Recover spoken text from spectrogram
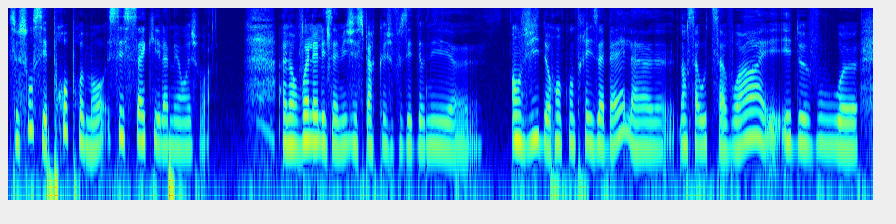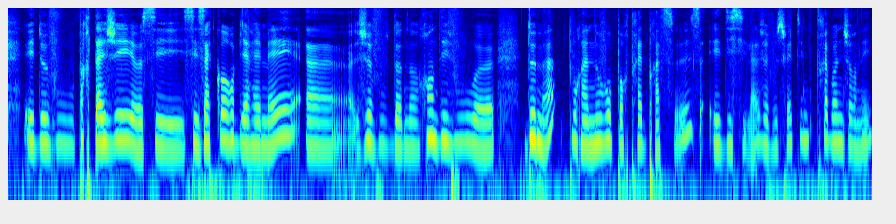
Ce sont ses propres mots, c'est ça qui la met en joie. Alors voilà les amis, j'espère que je vous ai donné euh, envie de rencontrer Isabelle euh, dans sa Haute-Savoie et, de vous euh, et de vous partager ces, accords bien aimés. je vous donne rendez-vous demain pour un nouveau portrait de brasseuse et d'ici là, je vous souhaite une très bonne journée.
